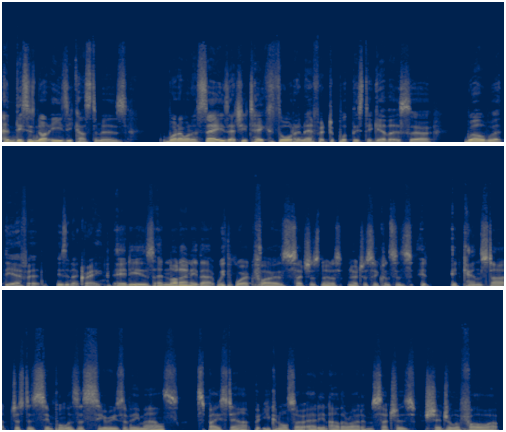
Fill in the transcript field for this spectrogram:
And this is not easy, customers. What I want to say is actually take thought and effort to put this together. So well worth the effort, isn't it, Craig? It is. And not only that, with workflows such as nurture, sequences, it, it can start just as simple as a series of emails spaced out, but you can also add in other items such as schedule a follow up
